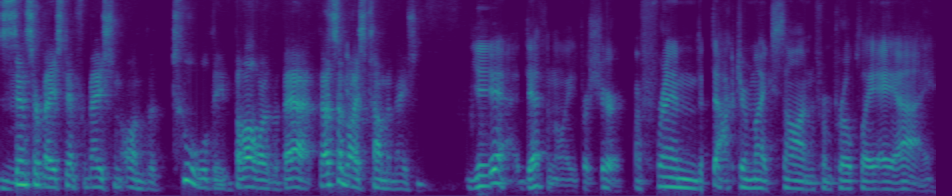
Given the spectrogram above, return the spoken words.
mm. sensor-based information on the tool, the ball or the bat, that's a nice combination. Yeah, definitely, for sure. A friend Dr. Mike Sonne from ProPlay AI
